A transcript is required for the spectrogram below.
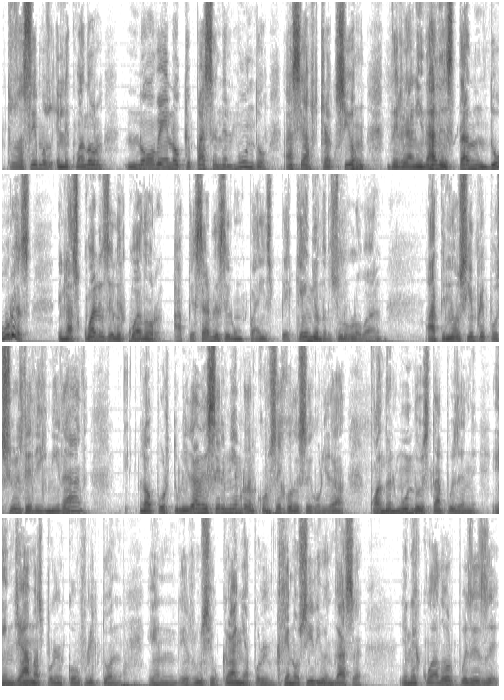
Entonces hacemos, el Ecuador no ve lo que pasa en el mundo, hace abstracción de realidades tan duras en las cuales el Ecuador, a pesar de ser un país pequeño del sur global, ha tenido siempre posiciones de dignidad la oportunidad de ser miembro del Consejo de Seguridad, cuando el mundo está pues en, llamas por el conflicto en, en, Rusia, Ucrania, por el genocidio en Gaza, en Ecuador pues es,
